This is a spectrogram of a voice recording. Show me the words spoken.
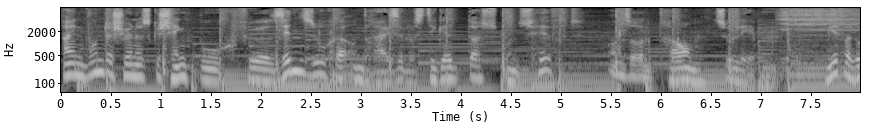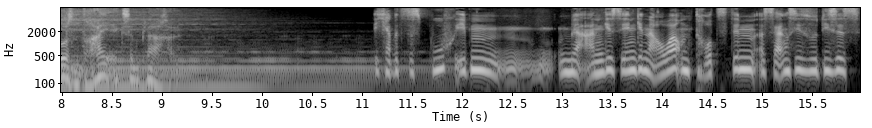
Ein wunderschönes Geschenkbuch für Sinnsucher und Reiselustige, das uns hilft, unseren Traum zu leben. Wir verlosen drei Exemplare ich habe jetzt das Buch eben mir angesehen genauer und trotzdem sagen Sie so dieses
